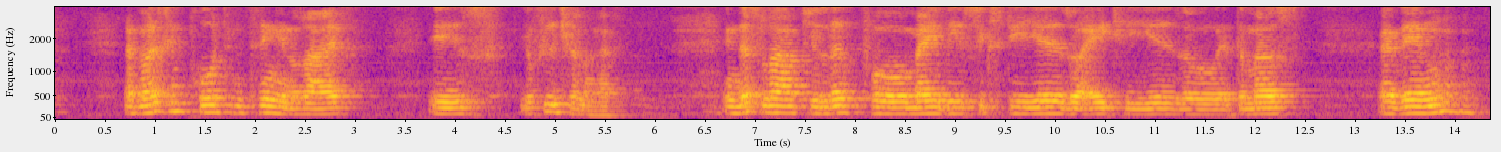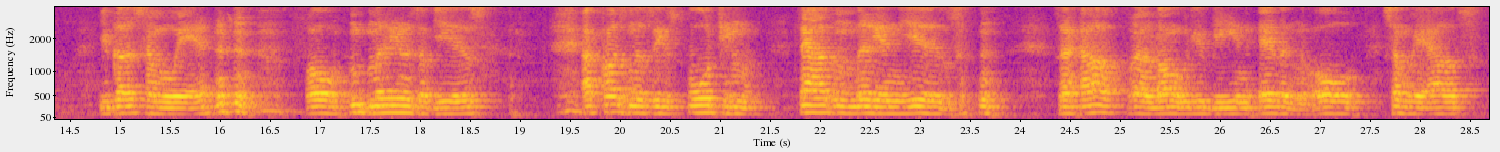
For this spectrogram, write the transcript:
the most important thing in life is your future life. In this life, you live for maybe 60 years or 80 years or at the most, and then you go somewhere for millions of years. Our cosmos is 14,000 million years. so how long will you be in heaven or somewhere else?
